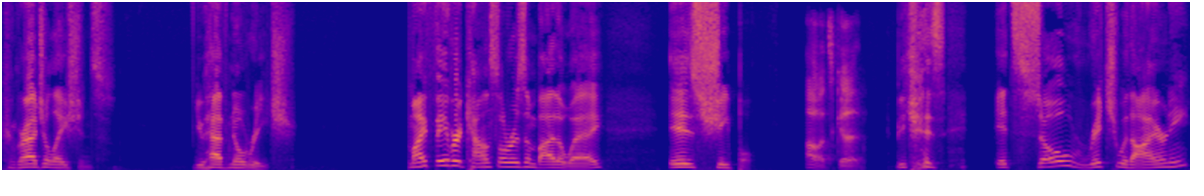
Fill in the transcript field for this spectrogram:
Congratulations. You have no reach. My favorite counselorism, by the way, is sheeple. Oh, it's good. Because it's so rich with irony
